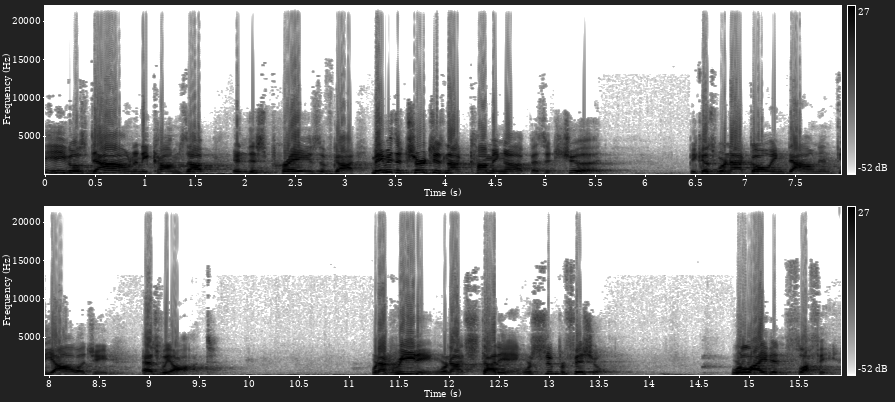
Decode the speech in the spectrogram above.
He goes down and he comes up in this praise of God. Maybe the church is not coming up as it should because we're not going down in theology as we ought. We're not reading, we're not studying, we're superficial, we're light and fluffy.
